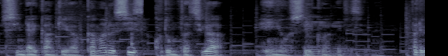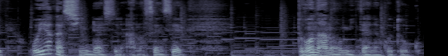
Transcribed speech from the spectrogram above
信頼関係が深まるし子供たちが変容していくわけですよね。やっぱり親が信頼してるあの先生どうなの？みたいなことを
